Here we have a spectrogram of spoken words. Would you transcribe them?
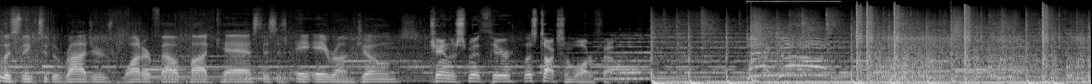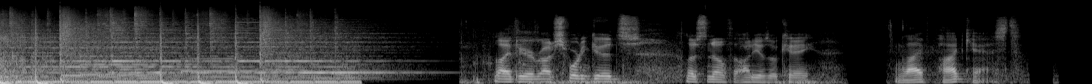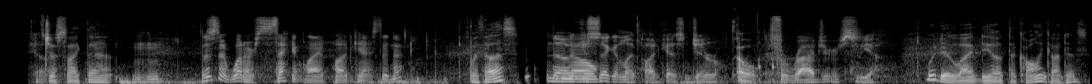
You're listening to the Rogers Waterfowl Podcast. This is A.A. Ron Jones. Chandler Smith here. Let's talk some waterfowl. Live here at Rogers Sporting Goods. Let us know if the audio's okay. live podcast. Just like that. Mm-hmm. This is what our second live podcast, isn't it? With us? No, No. just second live podcast in general. Oh, For Rogers. Yeah. we did a live deal at the calling contest.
